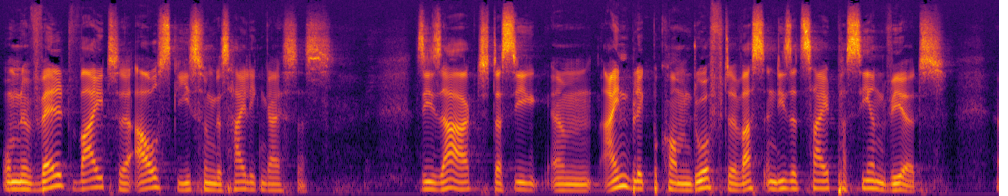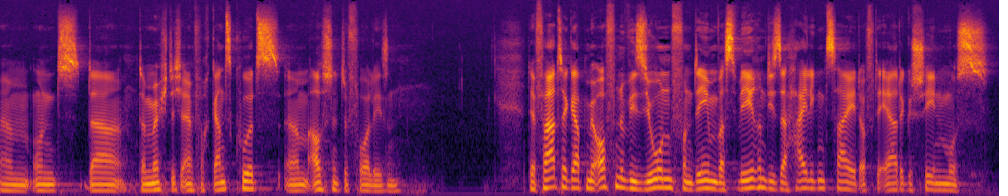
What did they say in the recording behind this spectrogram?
um eine weltweite Ausgießung des Heiligen Geistes. Sie sagt, dass sie ähm, Einblick bekommen durfte, was in dieser Zeit passieren wird. Ähm, und da, da möchte ich einfach ganz kurz ähm, Ausschnitte vorlesen. Der Vater gab mir offene Visionen von dem, was während dieser heiligen Zeit auf der Erde geschehen muss.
